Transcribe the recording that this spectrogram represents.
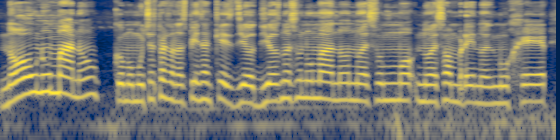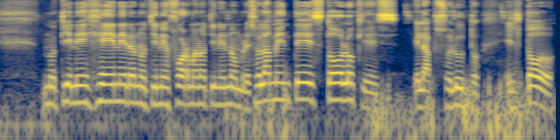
No un humano, como muchas personas piensan que es Dios. Dios no es un humano, no es, un, no es hombre, no es mujer, no tiene género, no tiene forma, no tiene nombre. Solamente es todo lo que es, el absoluto, el todo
